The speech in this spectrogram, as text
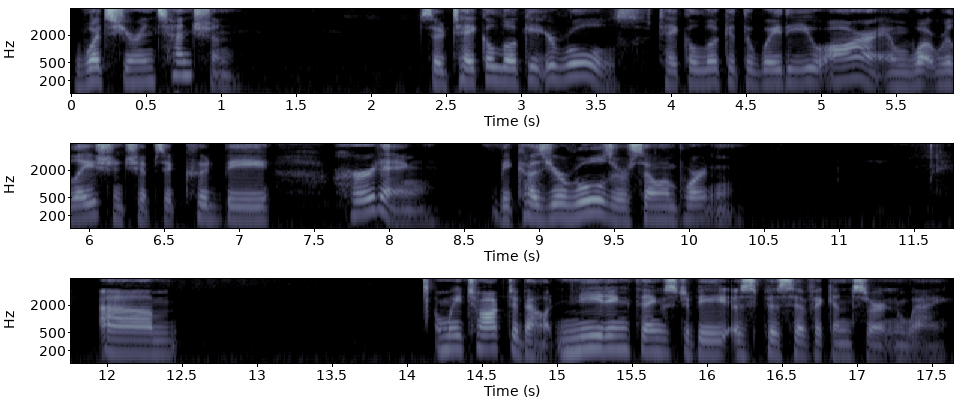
What's your intention? So take a look at your rules. Take a look at the way that you are and what relationships it could be hurting because your rules are so important. Um, and we talked about needing things to be a specific and certain way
